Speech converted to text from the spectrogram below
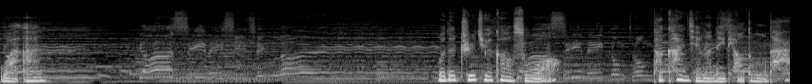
晚安。”我的直觉告诉我，他看见了那条动态。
